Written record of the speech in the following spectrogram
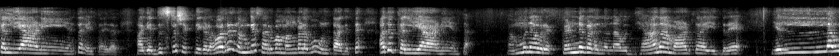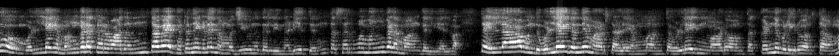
ಕಲ್ಯಾಣಿ ಅಂತ ಹೇಳ್ತಾ ಇದ್ದಾರೆ. ಹಾಗೆ ದುಷ್ಟ ಶಕ್ತಿಗಳು ಹೋದ್ರೆ ನಮ್ಗೆ ಸರ್ವ ಮಂಗಳವೂ ಉಂಟಾಗುತ್ತೆ. ಅದು ಕಲ್ಯಾಣಿ ಅಂತ. ಅಮ್ಮನವರ ಕಣ್ಣುಗಳನ್ನು ನಾವು ಧ್ಯಾನ ಮಾಡ್ತಾ ಇದ್ರೆ ಎಲ್ಲವೂ ಒಳ್ಳೆಯ ಮಂಗಳಕರವಾದಂಥವೇ ಘಟನೆಗಳೇ ನಮ್ಮ ಜೀವನದಲ್ಲಿ ನಡೆಯುತ್ತೆ. ಅಂತ ಸರ್ವ ಮಂಗಳ ಮಾಂಗಲ್ಯ ಅಲ್ವಾ? ಅಂತ ಎಲ್ಲ ಒಂದು ಒಳ್ಳೆಯದನ್ನೇ ಮಾಡ್ತಾಳೆ ಅಮ್ಮ ಅಂತ ಒಳ್ಳೆಯದನ್ನ ಮಾಡೋ ಅಂತ, ಕಣ್ಣುಗಳಿರೋ ಅಂತ ಅಮ್ಮ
